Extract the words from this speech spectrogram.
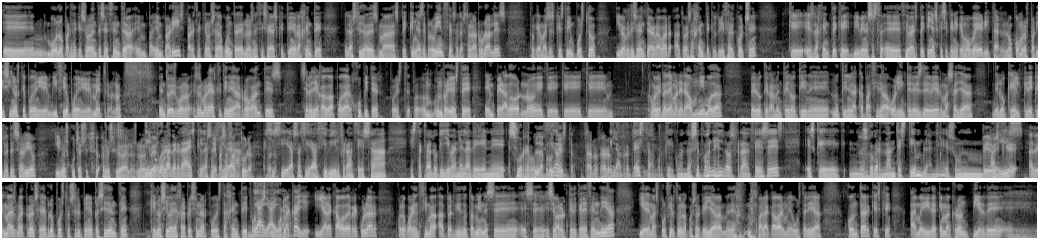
eh, bueno, parece que solamente se centra en, en, París, parece que no se da cuenta de las necesidades que tiene la gente en las ciudades más pequeñas de en las zonas rurales, porque además es que este impuesto iba precisamente a grabar a toda esa gente que utiliza el coche que es la gente que vive en esas eh, ciudades pequeñas que se tiene que mover y tal, no como los parisinos que pueden ir en bici o pueden ir en metro, ¿no? Entonces, bueno, esas maneras que tiene arrogantes, se le ha llegado a apodar Júpiter, por este, por un, rollo este emperador, ¿no? Que, que, que gobierna de manera omnímoda, pero que realmente no tiene, no tiene la capacidad o el interés de ver más allá de lo que él cree que es necesario y no escucha a sus, a sus ciudadanos. ¿no? Entonces, y luego bueno, la verdad es que la sociedad, le pasa factura. Bueno. Sí, sí, la sociedad civil francesa está claro que lleva en el ADN su revolución. La protesta, claro, claro. Y la protesta, Sí, sí. porque cuando se ponen los franceses es que los gobernantes tiemblan, ¿eh? es un Pero país... es que además Macron se había propuesto ser el primer presidente que no se iba a dejar presionar por esta gente y por, Ya, las- ya, y por ya. la calle. Y ahora acaba de recular, con lo cual encima ha perdido también ese, ese, ese valor que, que defendía. Y además, por cierto, una cosa que ya me- para acabar me gustaría contar, que es que a medida que Macron pierde eh,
